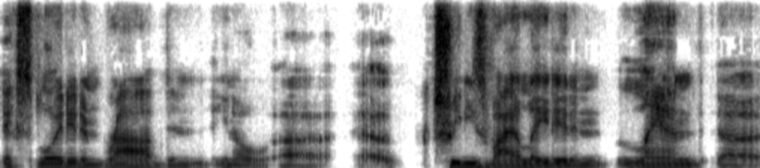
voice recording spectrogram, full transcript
exploited and robbed and, you know, uh, uh, treaties violated and land, uh,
